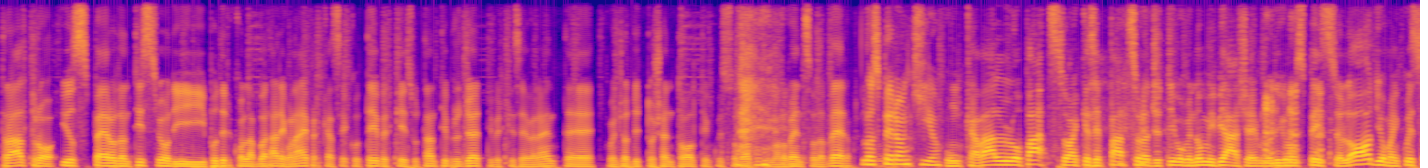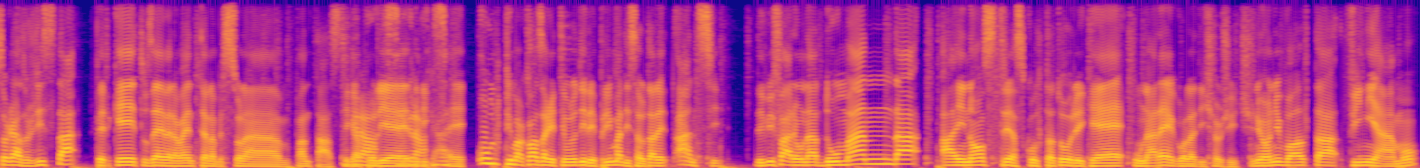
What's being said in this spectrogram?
Tra l'altro io spero tantissimo di poter collaborare con Hypercast e con te perché su tanti progetti, perché sei veramente, come già ho detto cento volte in questo podcast, ma lo penso davvero. Lo spero anch'io. Un cavallo pazzo, anche se pazzo è un aggettivo che non mi piace, me lo dicono spesso e lo odio, ma in questo caso ci sta perché tu sei veramente una persona fantastica, Grazie, poliedrica. grazie. E ultima cosa che ti voglio dire prima di salutare, anzi, devi fare una domanda ai nostri ascoltatori che è una regola di Ciao Cicci. Noi ogni volta finiamo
